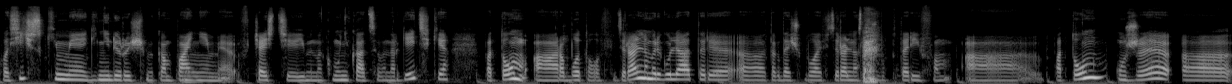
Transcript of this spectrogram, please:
классическими генерирующими компаниями в части именно коммуникации в энергетике. Потом а, работала в федеральном регуляторе, э, тогда еще была федеральная служба по тарифам. А потом уже э,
